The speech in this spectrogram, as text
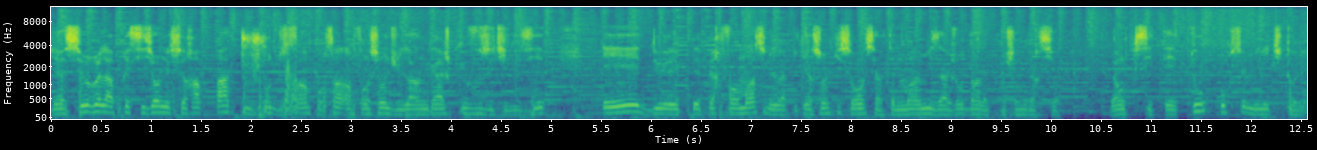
Bien sûr, la précision ne sera pas toujours de 100% en fonction du langage que vous utilisez et de, des performances de l'application qui seront certainement mises à jour dans les prochaines versions. Donc c'était tout pour ce mini tutoriel.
